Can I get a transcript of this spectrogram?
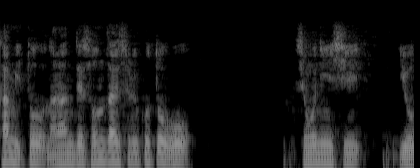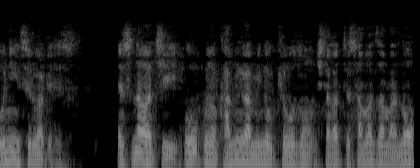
神と並んで存在することを承認し、容認するわけです。すなわち、多くの神々の共存、従って様々な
